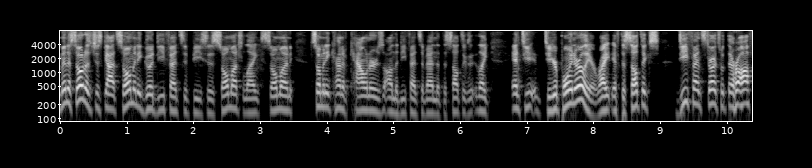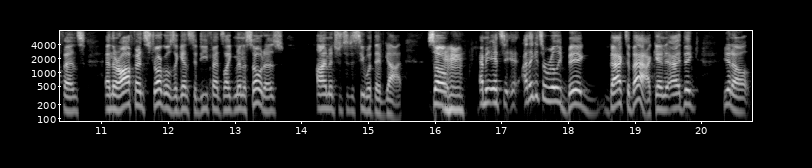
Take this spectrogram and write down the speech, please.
Minnesota's just got so many good defensive pieces, so much length, so many, so many kind of counters on the defensive end that the Celtics like. And to to your point earlier, right? If the Celtics defense starts with their offense and their offense struggles against a defense like Minnesota's, I'm interested to see what they've got. So, mm-hmm. I mean, it's I think it's a really big back to back, and I think you know,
